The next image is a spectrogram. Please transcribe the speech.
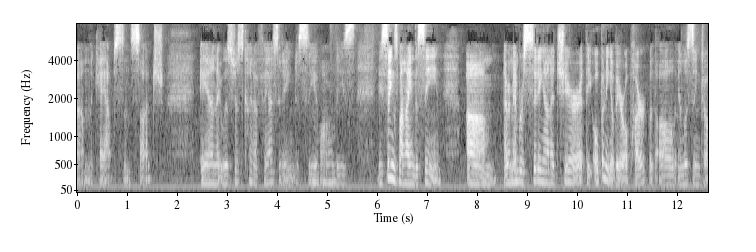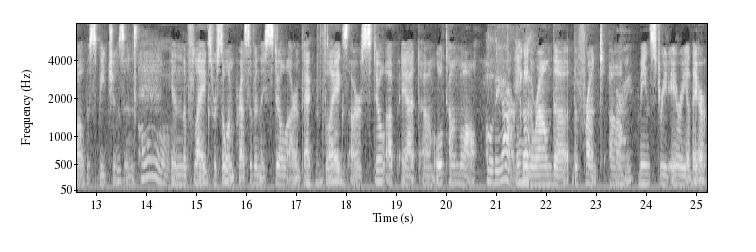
um, the caps and such. And it was just kind of fascinating to see all Mhm. these these things behind the scene. Um, I remember sitting on a chair at the opening of Arrow Park with all and listening to all the speeches, and Oh. and the flags were so impressive, and they still are. In fact, Mhm. the flags are still up at um, Old Town Mall, Oh, they are. hanging Good. around the the front um, right. Main Street area there,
